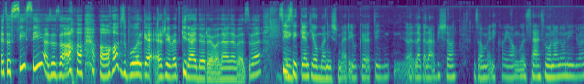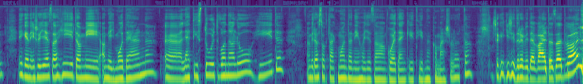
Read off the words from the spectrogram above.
ez a Sisi, azaz a, a Habsburg Erzsébet királynőről van elnevezve. Sisiként jobban ismerjük őt, így legalábbis a, az amerikai angol száz vonalon, így van. Igen, és ugye ez a híd, ami, ami egy modern, letisztult vonalú híd, amire azt szokták mondani, hogy ez a Golden Gate hídnak a másolata, csak egy kicsit rövidebb változatban.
